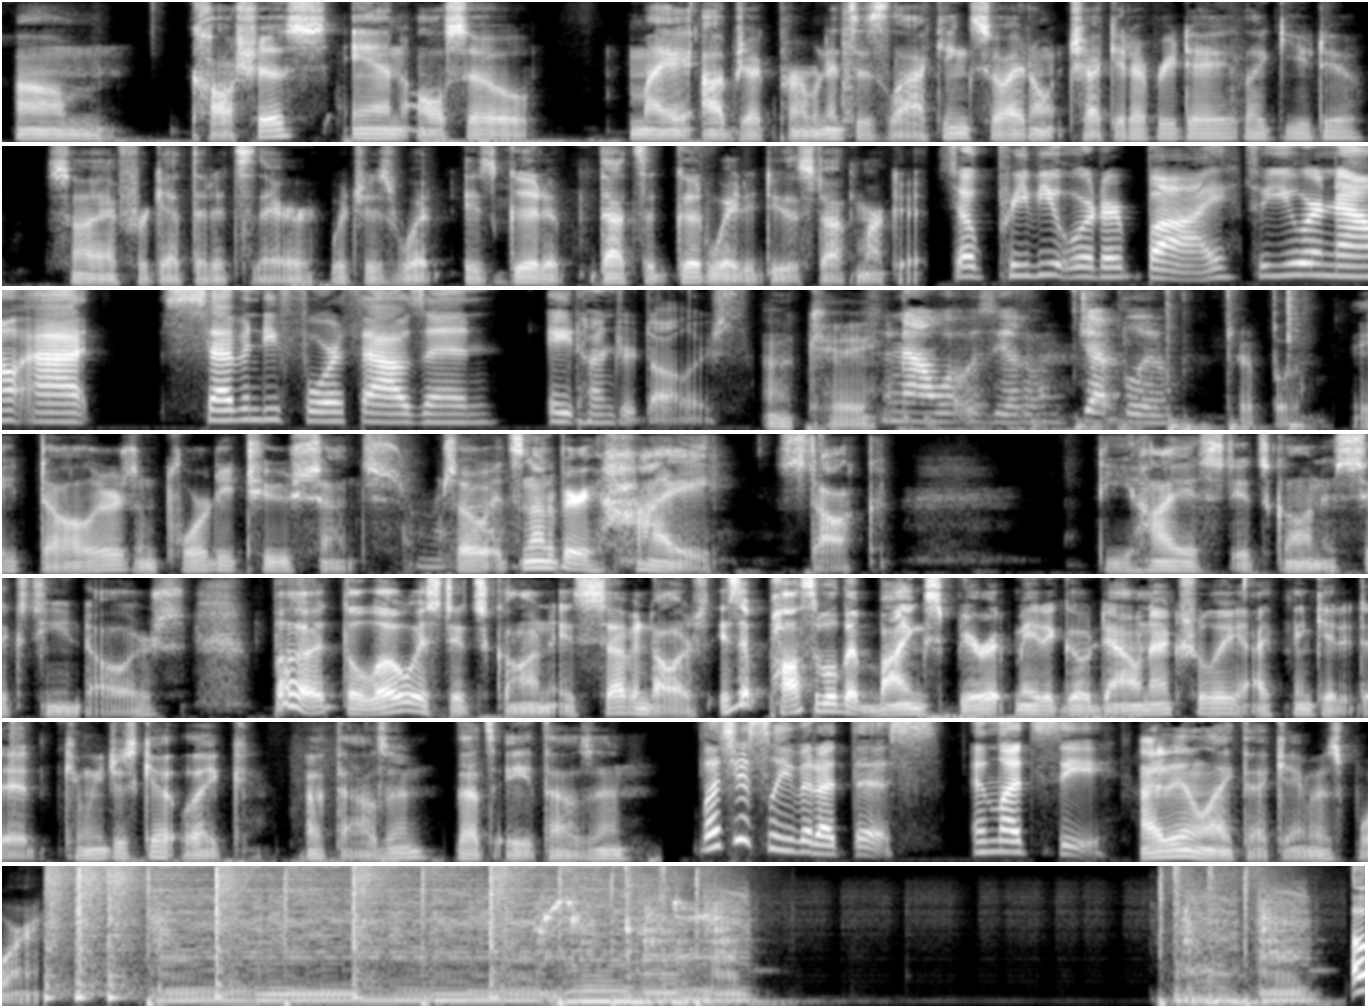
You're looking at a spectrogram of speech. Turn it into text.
um cautious and also my object permanence is lacking, so I don't check it every day like you do. So I forget that it's there, which is what is good. That's a good way to do the stock market. So preview order buy. So you are now at seventy-four thousand eight hundred dollars. Okay. So now what was the other one? JetBlue. JetBlue. Eight dollars and forty-two Oh so God. it's not a very high stock. The highest it's gone is sixteen dollars, but the lowest it's gone is seven dollars. Is it possible that buying Spirit made it go down? Actually, I think it did. Can we just get like a thousand? That's eight thousand. Let's just leave it at this and let's see. I didn't like that game. It was boring.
